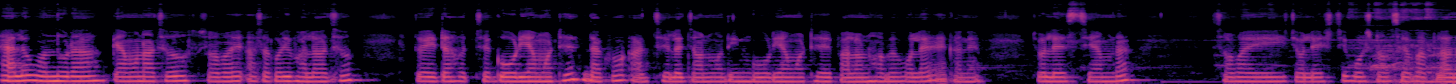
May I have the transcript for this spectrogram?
হ্যালো বন্ধুরা, কেমন আছো? সবাই আশা করি ভালো আছো। তো এটা হচ্ছে গৌরিয়া মঠে। দেখো, আজ ছেলের জন্মদিন গৌরিয়া মঠে পালন হবে বলে এখানে চলে এসেছি আমরা। সবাই চলে এসেছি, বৈষ্ণব সেবা প্লাস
